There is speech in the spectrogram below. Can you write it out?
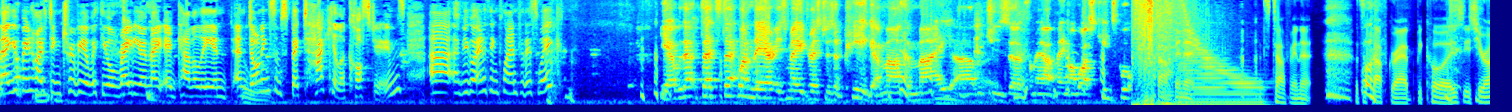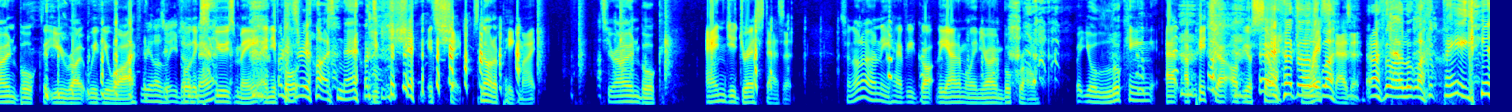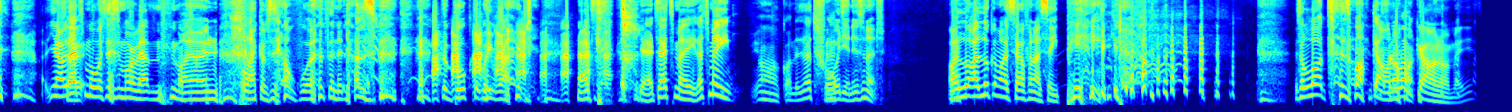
Now, you've been hosting trivia with your radio mate Ed Kavalee and, and donning some spectacular costumes. Uh, have you got anything planned for this week? Yeah, well, that that's that one there is me dressed as a pig, a Martha May, uh, which is uh, from our me and my wife's kids book. Tough, innit? It's tough, in it. It's a tough grab because it's your own book that you wrote with your wife. Realise what you're called doing now? Excuse Me, and you've I just realised now. You've, it's sheep. It's not a pig, mate. It's your own book, and you're dressed as it. So not only have you got the animal in your own book wrong, but you're looking at a picture of yourself I thought I looked dressed like, as it. and I thought I looked like a pig. you know, So- that's more says more about my own lack of self worth than it does the book that we wrote. No, it's, yeah, it's, that's me. That's me. Oh god, that's Freudian, isn't it? I look, I look at myself and I see pig. there's a lot. There's a lot going There's a on. lot going on, man.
